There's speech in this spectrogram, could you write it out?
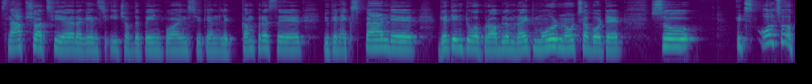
snapshots here against each of the pain points. You can like compress it. You can expand it. Get into a problem. Write more notes about it. So it's also a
